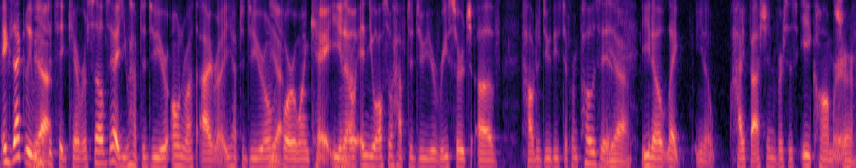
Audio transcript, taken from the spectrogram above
exactly we Yeah. have to take care of ourselves yeah you have to do your own roth ira you have to do your own Yeah. 401k you know Yeah. and you also have to do your research of how to do these different poses Yeah. you know like you know high fashion versus e-commerce. Sure.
